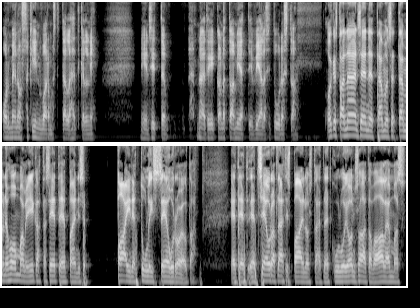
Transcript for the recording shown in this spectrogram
on menossakin varmasti tällä hetkellä, niin, niin sitten näitäkin kannattaa miettiä vielä sitten uudestaan. Oikeastaan näen sen, että tämmöinen homma liikahtaisi eteenpäin, niin se paine tulisi seuroilta. Että et, et seurat lähtis painosta, että näitä kuului on saatava alemmas.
